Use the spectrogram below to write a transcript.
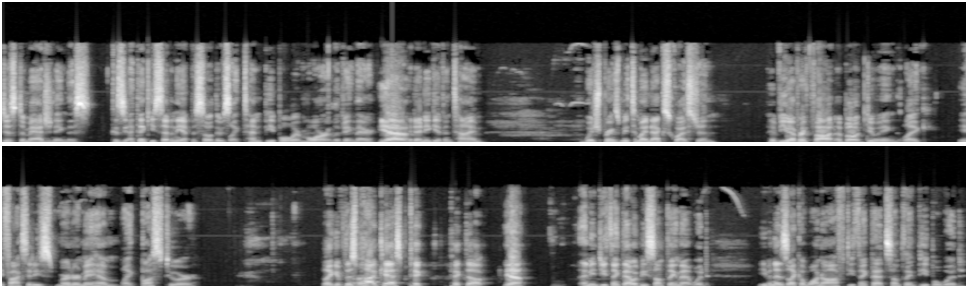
just imagining this because I think you said in the episode there's like 10 people or more living there Yeah, at any given time. Which brings me to my next question. Have you ever thought about doing like a Fox Cities Murder and Mayhem like bus tour? Like if this uh. podcast picked picked up, yeah. I mean, do you think that would be something that would even as like a one off, do you think that's something people would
